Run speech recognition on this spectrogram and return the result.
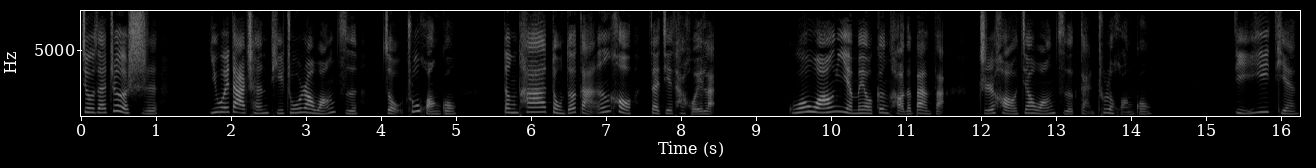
就在这时，一位大臣提出让王子走出皇宫，等他懂得感恩后再接他回来。国王也没有更好的办法，只好将王子赶出了皇宫。第一天，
